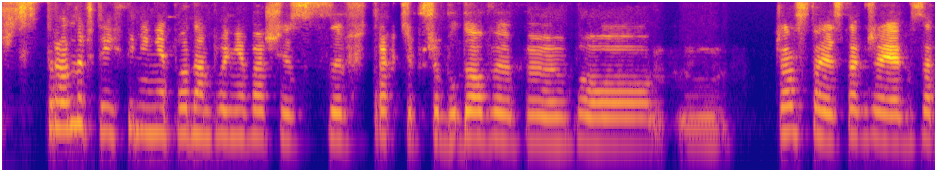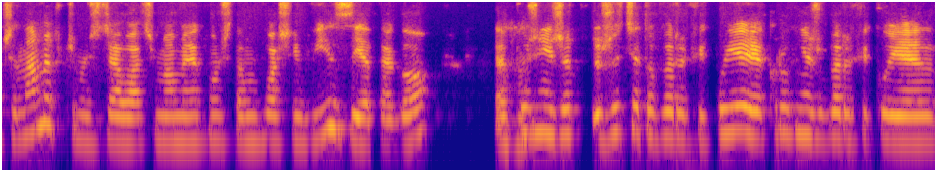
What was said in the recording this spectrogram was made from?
strony w tej chwili nie podam, ponieważ jest w trakcie przebudowy, b- bo mm, często jest tak, że jak zaczynamy w czymś działać, mamy jakąś tam właśnie wizję tego, e, Mhm. Później ży, życie to weryfikuje, jak również weryfikuje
